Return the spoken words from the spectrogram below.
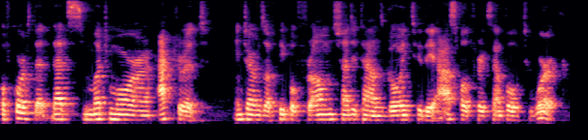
of course, that that's much more accurate in terms of people from shantytowns going to the asphalt, for example, to work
